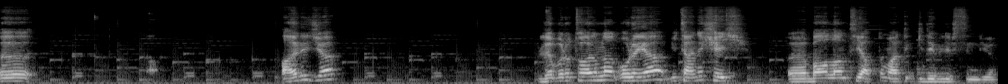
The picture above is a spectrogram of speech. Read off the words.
E, ayrıca laboratuvarımdan oraya bir tane şey e, bağlantı yaptım artık gidebilirsin diyor.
